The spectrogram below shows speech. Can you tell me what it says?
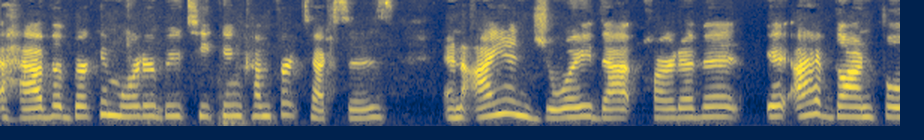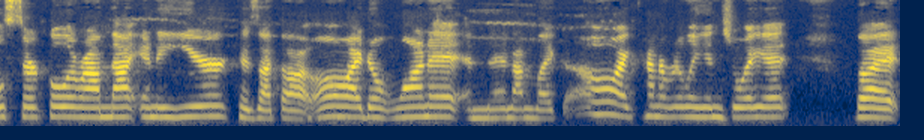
have a brick and mortar boutique in Comfort, Texas and I enjoy that part of it. it. I have gone full circle around that in a year because I thought, oh, I don't want it, and then I'm like, oh, I kind of really enjoy it. But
